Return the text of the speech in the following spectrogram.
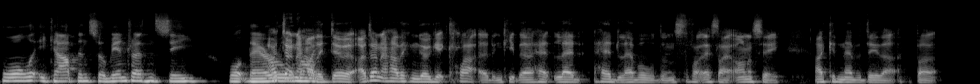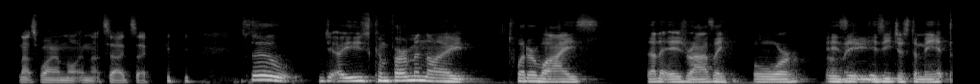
quality captains, so it'll be interesting to see what they're. I don't know how might- they do it. I don't know how they can go get clattered and keep their head led, head leveled and stuff like this. Like honestly, I could never do that. But that's why I'm not in that side. So So, are you confirming now, Twitter wise, that it is Rassie, or is I is it is he just a mate?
